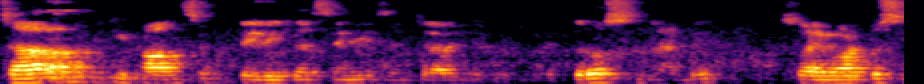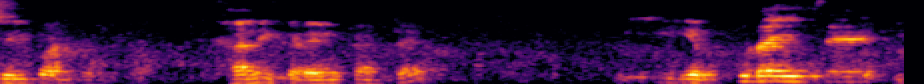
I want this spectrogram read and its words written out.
చాలా మందికి కాన్సెప్ట్ తెలియక శని సంచారం జరిగేటప్పుడు నిద్ర వస్తుందండి. So I want to sleep అంటుంటాం కానీ ఇక్కడ ఏంటంటే ఎప్పుడైతే ఈ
